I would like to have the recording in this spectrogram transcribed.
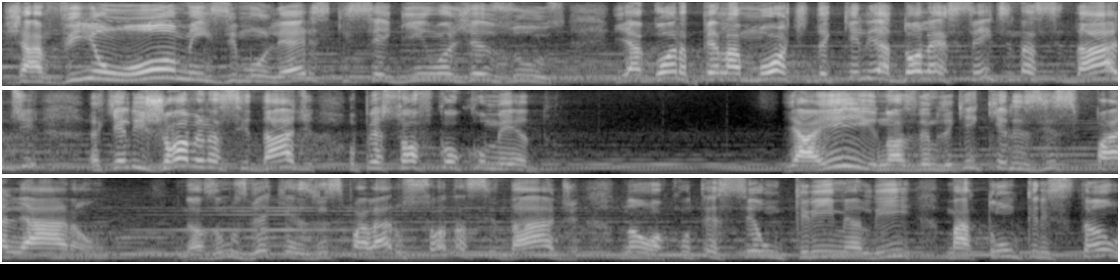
já haviam homens e mulheres que seguiam a Jesus. E agora, pela morte daquele adolescente na cidade, daquele jovem na cidade, o pessoal ficou com medo. E aí, nós lemos aqui que eles espalharam nós vamos ver que eles não espalharam só na cidade. Não, aconteceu um crime ali, matou um cristão,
